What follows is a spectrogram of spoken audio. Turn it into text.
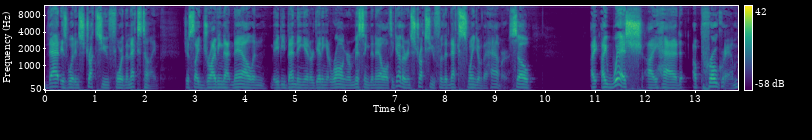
that is what instructs you for the next time. Just like driving that nail and maybe bending it or getting it wrong or missing the nail altogether instructs you for the next swing of the hammer. So, I, I wish I had a program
